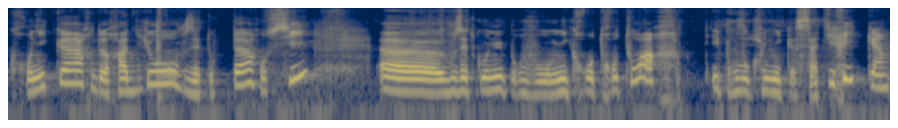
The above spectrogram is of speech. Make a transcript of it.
chroniqueur de radio, vous êtes auteur aussi. Euh, vous êtes connu pour vos micro-trottoirs et pour vos chroniques satiriques hein,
